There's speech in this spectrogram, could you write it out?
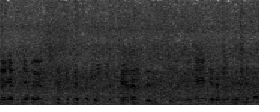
Tanya ternyata ya. jarang tuh. Makanya jarang ada.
